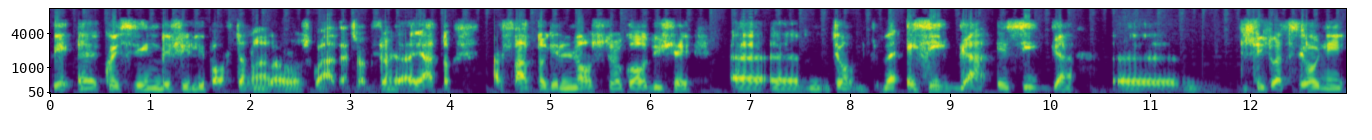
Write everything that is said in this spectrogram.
che eh, questi imbecilli portano alla loro squadra. Insomma, bisogna dare atto al fatto che il nostro codice eh, eh, insomma, esiga, esiga eh, situazioni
